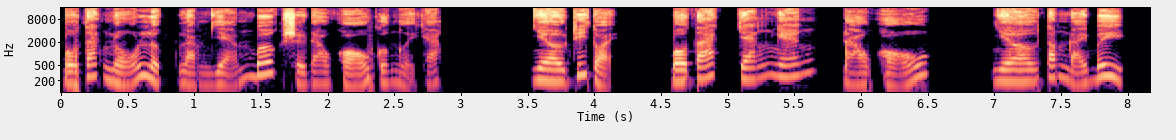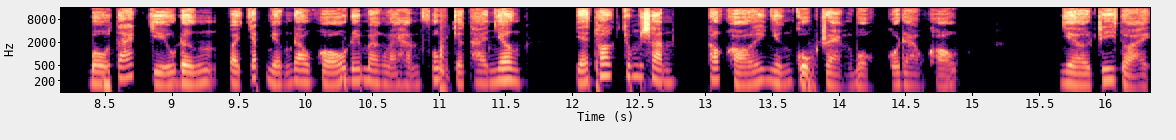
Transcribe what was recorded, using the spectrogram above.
Bồ Tát nỗ lực làm giảm bớt sự đau khổ của người khác. Nhờ trí tuệ, Bồ Tát chán ngán, đau khổ. Nhờ tâm đại bi, Bồ Tát chịu đựng và chấp nhận đau khổ để mang lại hạnh phúc cho tha nhân, giải thoát chúng sanh, thoát khỏi những cuộc ràng buộc của đau khổ. Nhờ trí tuệ,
